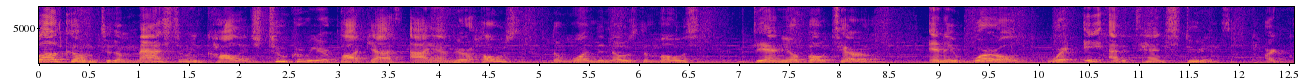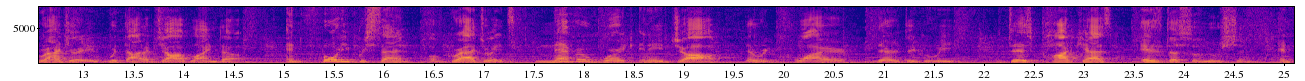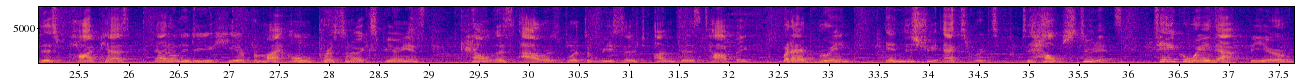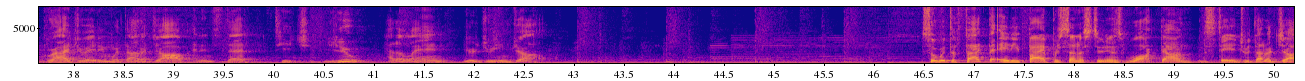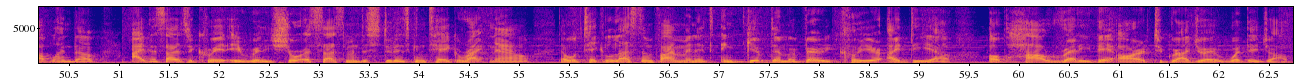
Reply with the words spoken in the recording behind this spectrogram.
Welcome to the Mastering College to Career podcast. I am your host, the one that knows the most, Daniel Botero. In a world where 8 out of 10 students are graduating without a job lined up, and 40% of graduates never work in a job that require their degree. This podcast is the solution. In this podcast, not only do you hear from my own personal experience, countless hours worth of research on this topic, but I bring industry experts to help students take away that fear of graduating without a job and instead teach you how to land your dream job. So, with the fact that 85% of students walk down the stage without a job lined up, I decided to create a really short assessment that students can take right now that will take less than five minutes and give them a very clear idea of how ready they are to graduate with their job.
